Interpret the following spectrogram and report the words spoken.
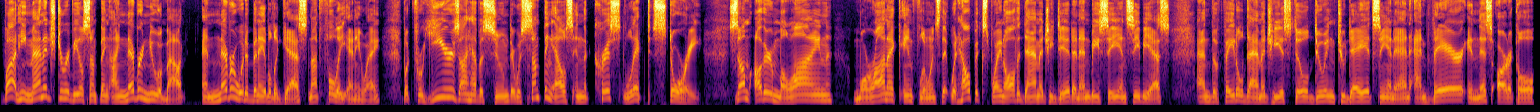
But he managed to reveal something I never knew about and never would have been able to guess, not fully anyway. But for years I have assumed there was something else in the Chris Licht story, some other malign, moronic influence that would help explain all the damage he did at NBC and CBS and the fatal damage he is still doing today at CNN. And there in this article,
